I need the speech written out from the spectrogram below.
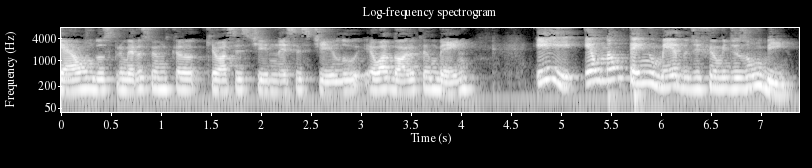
é um dos primeiros filmes que eu, que eu assisti nesse estilo, eu adoro também. E eu não tenho medo de filme de zumbi.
